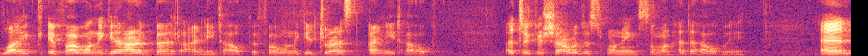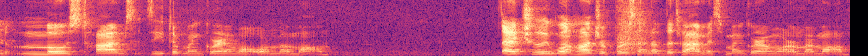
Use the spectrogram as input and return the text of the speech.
Like, if I want to get out of bed, I need help. If I want to get dressed, I need help. I took a shower this morning, someone had to help me. And most times, it's either my grandma or my mom. Actually, 100% of the time, it's my grandma or my mom.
